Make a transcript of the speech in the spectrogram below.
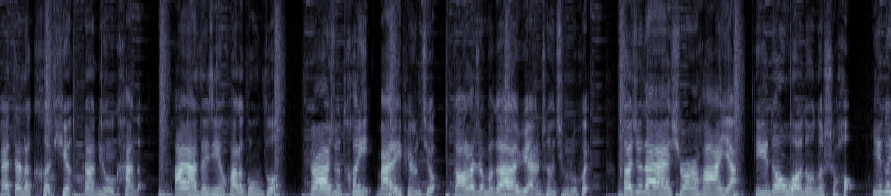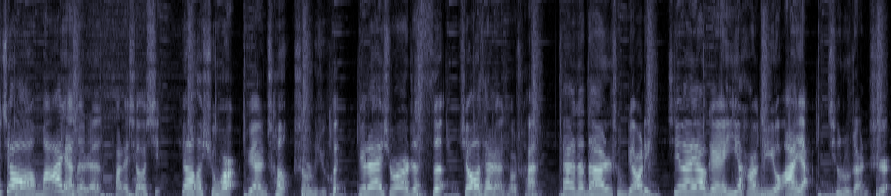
摆在了客厅，让女友看的。阿雅最近换了工作，熊二就特意买了一瓶酒，搞了这么个远程庆祝会。可就在熊二和阿雅你侬我侬的时候，一个叫玛雅的人发来消息，要和熊二远程生日聚会。原来熊二这厮脚踩两条船，在他的日程表里，今晚要给一号女友阿雅庆祝转职，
